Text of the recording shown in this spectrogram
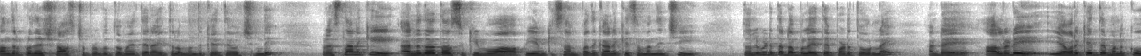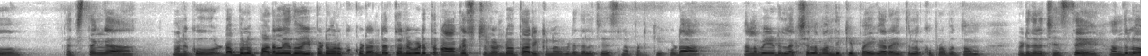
ఆంధ్రప్రదేశ్ రాష్ట్ర ప్రభుత్వం అయితే రైతుల ముందుకైతే వచ్చింది. ప్రస్తుతానికి అన్నదాత సుఖీభవ పిఎం కిసాన్ పథకానికి సంబంధించి తొలి విడత డబ్బులు అయితే పడుతూ ఉన్నాయి. అంటే ఆల్రెడీ ఎవరికైతే మనకు ఖచ్చితంగా మనకు డబ్బులు పడలేదో ఇప్పటి వరకు కూడా అంటే తొలి విడతను ఆగస్టు రెండో తారీఖున విడుదల చేసినప్పటికీ కూడా నలభై ఏడు లక్షల మందికి పైగా రైతులకు ప్రభుత్వం విడుదల చేస్తే అందులో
